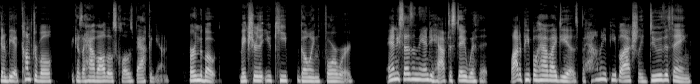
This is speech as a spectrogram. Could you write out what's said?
going to be comfortable because I have all those clothes back again. Burn the boat. Make sure that you keep going forward. And he says in the end, you have to stay with it. A lot of people have ideas, but how many people actually do the thing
